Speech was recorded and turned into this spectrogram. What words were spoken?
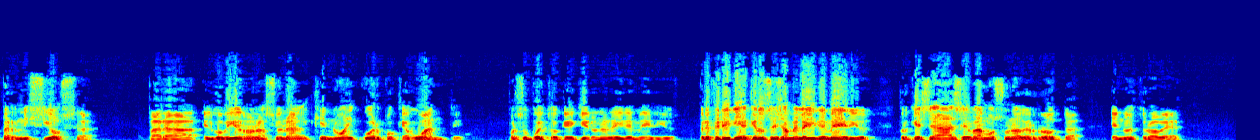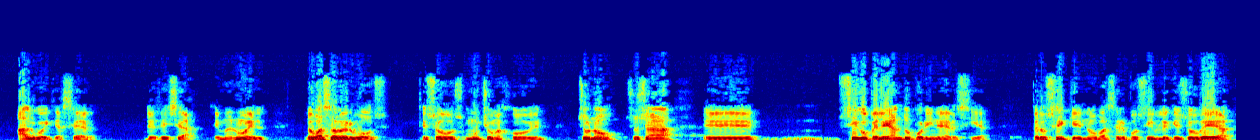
perniciosa para el gobierno nacional que no hay cuerpo que aguante. Por supuesto que quiero una ley de medios. Preferiría que no se llame ley de medios, porque ya llevamos una derrota en nuestro haber. Algo hay que hacer, desde ya, Emanuel. Lo vas a ver vos, que sos mucho más joven. Yo no, yo ya eh, sigo peleando por inercia, pero sé que no va a ser posible que yo vea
